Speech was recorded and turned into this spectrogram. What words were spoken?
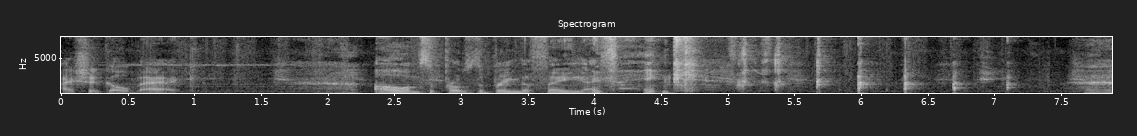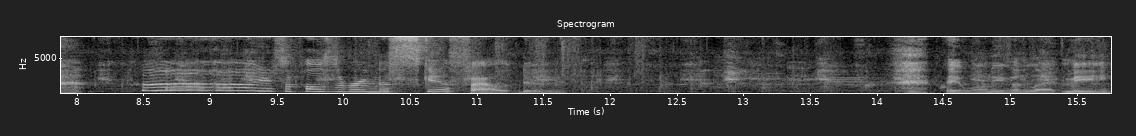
I should go back. Oh, I'm supposed to bring the thing, I think. oh, you're supposed to bring the skiff out, dude. They won't even let me.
